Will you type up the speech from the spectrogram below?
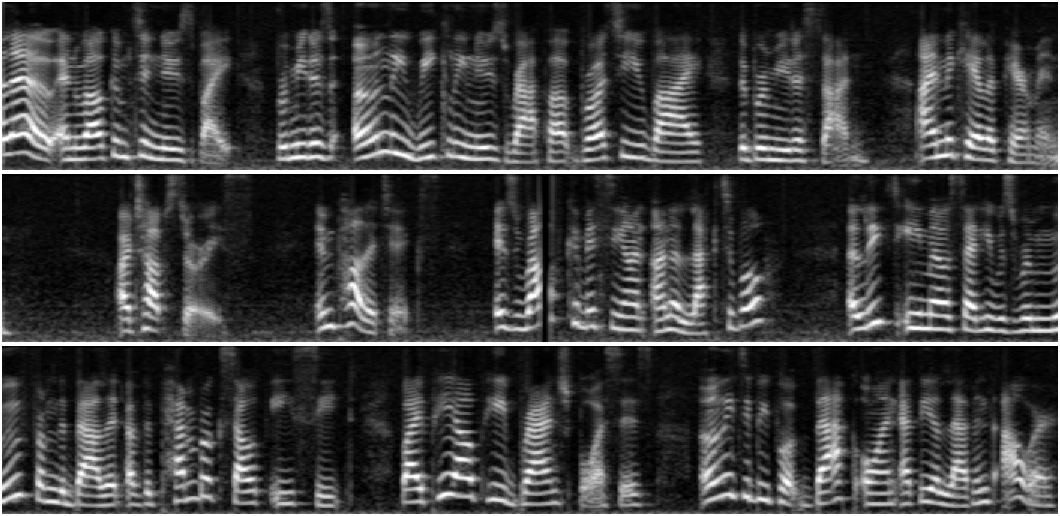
Hello, and welcome to Newsbite, Bermuda's only weekly news wrap up brought to you by the Bermuda Sun. I'm Michaela Pearman. Our top stories. In politics, is Ralph Commissiong unelectable? A leaked email said he was removed from the ballot of the Pembroke Southeast seat by PLP branch bosses, only to be put back on at the 11th hour.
